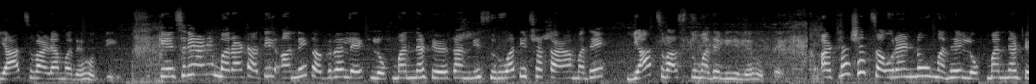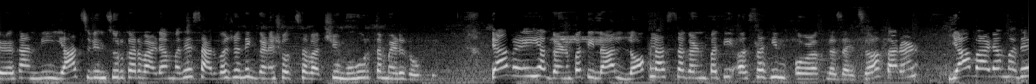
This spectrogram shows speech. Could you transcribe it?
याच वाड्यामध्ये होती. केसरी आणि मराठातील अनेक अग्रलेख लोकमान्य टिळकांनी सुरुवातीच्या काळामध्ये याच वास्तूमध्ये लिहिले होते. अठराशे चौऱ्याण्णवमध्ये लोकमान्य टिळकांनी याच विंचुरकर वाड्यामध्ये सार्वजनिक गणेशोत्सवाची मुहूर्तमेढ रोवली. त्यावेळी या गणपतीला लॉ क्लासचा गणपती असंही ओळखलं जायचं कारण या वाड्यामध्ये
